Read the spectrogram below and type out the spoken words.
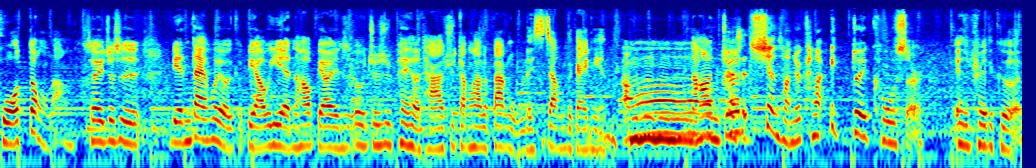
活动啦，所以就是连带会有一个表演，然后表演之后就是配合他去当他的伴舞，类似这样的概念。哦，然后你就现场就看到一堆 coser，is pretty good。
